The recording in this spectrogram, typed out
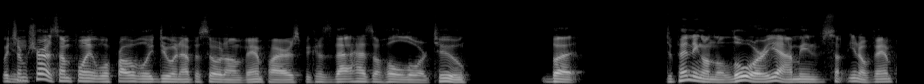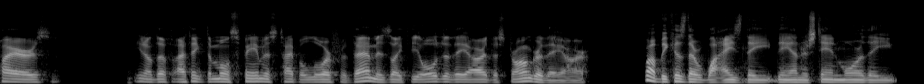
Which Yeah. I'm sure at some point we'll probably do an episode on vampires because that has a whole lore too. But depending on the lore, yeah, I mean, some, you know, vampires, you know, the I think the most famous type of lore for them is like the older they are, the stronger they are. Well, because they're wise, they they understand more. They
